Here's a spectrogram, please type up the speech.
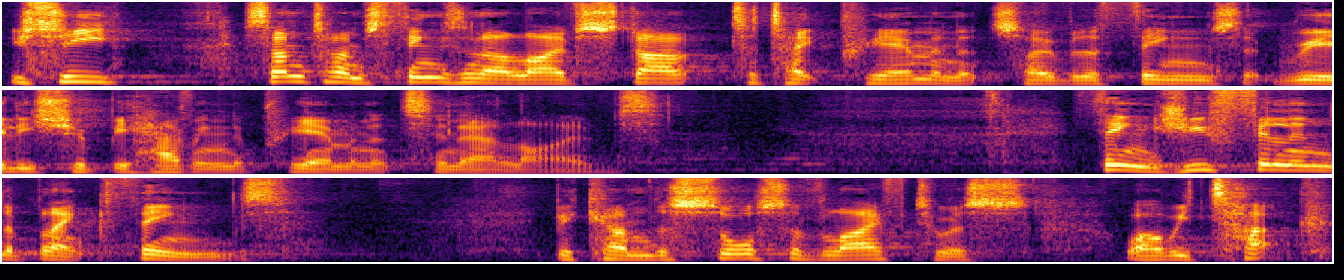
You see, sometimes things in our lives start to take preeminence over the things that really should be having the preeminence in our lives. Things, you fill in the blank things, become the source of life to us while we tuck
